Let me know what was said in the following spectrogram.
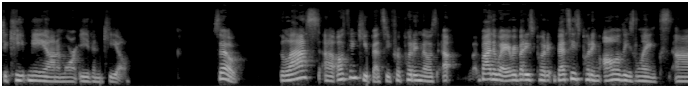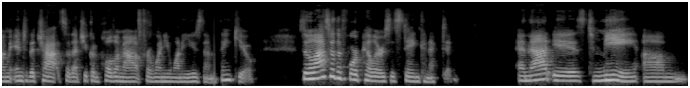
to keep me on a more even keel. So the last, uh, oh, thank you, Betsy, for putting those. Uh, by the way, everybody's putting, Betsy's putting all of these links um, into the chat so that you can pull them out for when you want to use them. Thank you. So the last of the four pillars is staying connected. And that is to me, um,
